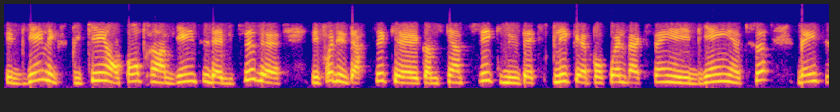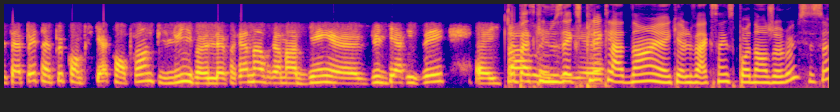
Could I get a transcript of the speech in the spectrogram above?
c'est bien expliqué, on comprend bien. Tu sais, d'habitude, euh, des fois, des articles euh, comme scientifiques qui nous expliquent pourquoi le vaccin est bien, tout ça, ben ça peut être un peu compliqué à comprendre. Puis lui, il va le vraiment, vraiment bien vulgariser. Il ah, parce qu'il nous explique là-dedans que le vaccin, c'est pas dangereux, c'est ça?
